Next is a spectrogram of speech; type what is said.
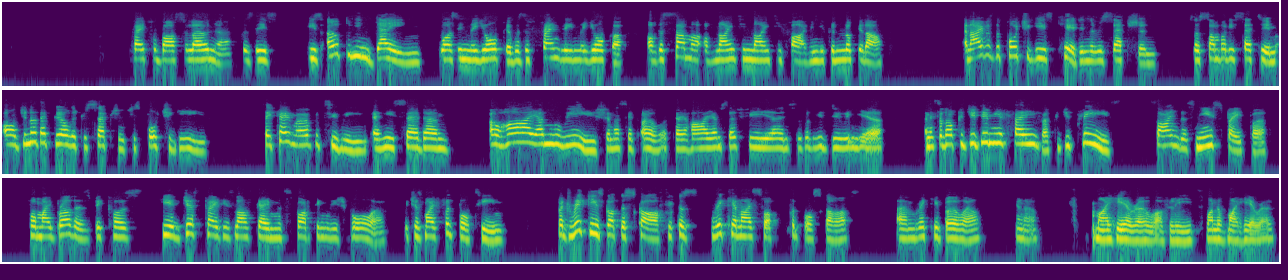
played for Barcelona because his his opening game was in Mallorca. Was a friendly in Mallorca of the summer of 1995, and you can look it up. And I was the Portuguese kid in the reception. So somebody said to him, Oh, do you know that girl at reception? She's Portuguese. They came over to me and he said, um, Oh, hi, I'm Luis. And I said, Oh, okay, hi, I'm Sophia. And he said, What are you doing here? And I said, Oh, could you do me a favor? Could you please sign this newspaper for my brothers because he had just played his last game with Sporting Lisboa, which is my football team. But Ricky's got the scarf because Ricky and I swapped football scarves. Um, Ricky Burwell, you know, my hero of Leeds, one of my heroes.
